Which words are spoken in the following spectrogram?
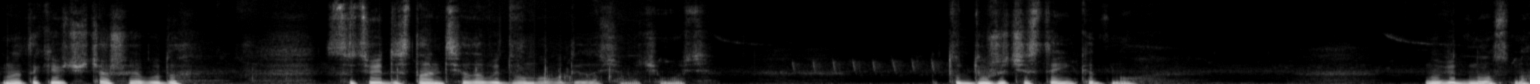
У мене таке відчуття, що я буду з цієї дистанції ловити двома водилищами чомусь. Тут дуже чистеньке дно. Ну, відносно.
